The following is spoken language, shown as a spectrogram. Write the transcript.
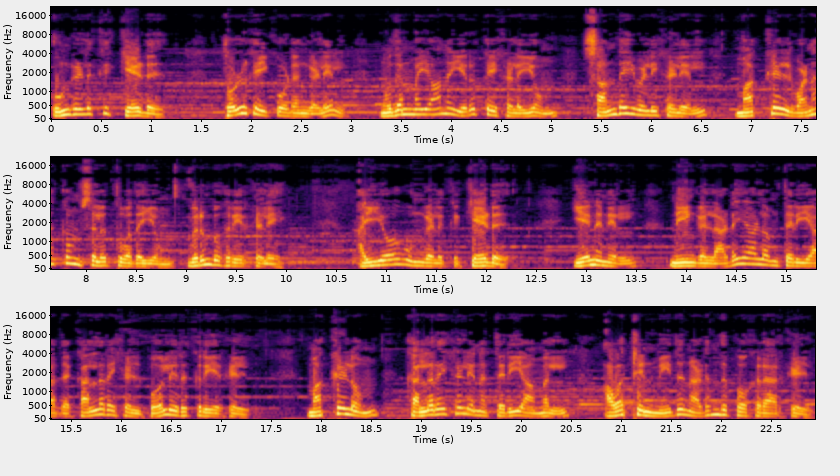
உங்களுக்கு கேடு. தொழுகை கூடங்களில் முதன்மையான இருக்கைகளையும் சந்தை வெளிகளில் மக்கள் வணக்கம் செலுத்துவதையும் விரும்புகிறீர்களே. ஐயோ உங்களுக்கு கேடு. ஏனெனில் நீங்கள் அடையாளம் தெரியாத கல்லறைகள் போல் இருக்கிறீர்கள். மக்களும் கல்லறைகள் என தெரியாமல் அவற்றின் மீது நடந்து போகிறார்கள்.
